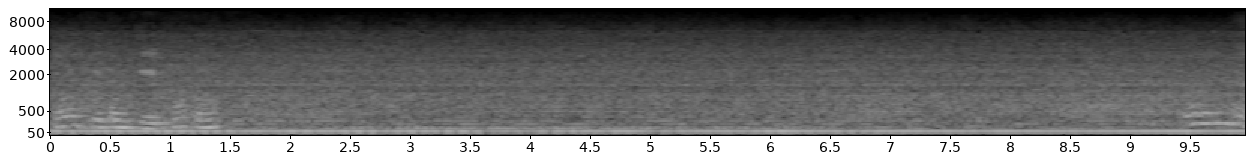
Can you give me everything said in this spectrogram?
Ito, kitang-kita ko. Oh. Oh.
